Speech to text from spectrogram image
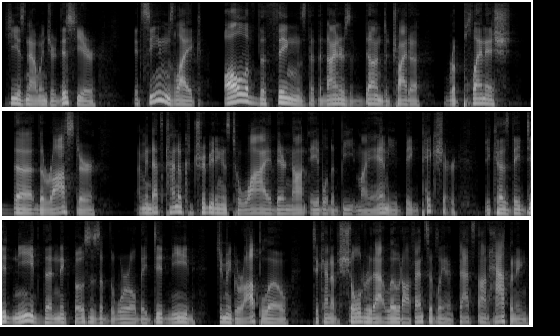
he is now injured this year. It seems like all of the things that the Niners have done to try to replenish the the roster, I mean, that's kind of contributing as to why they're not able to beat Miami big picture because they did need the Nick Bosas of the world. They did need Jimmy Garoppolo to kind of shoulder that load offensively. And if that's not happening,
